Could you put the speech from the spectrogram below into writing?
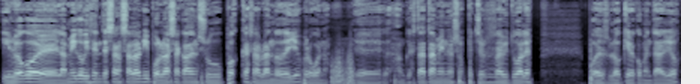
y luego el amigo Vicente Sansaloni pues lo ha sacado en su podcast hablando de ello, pero bueno, eh, aunque está también en sospechosos habituales, pues lo quiero comentar yo.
